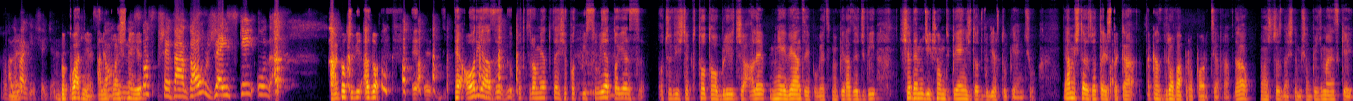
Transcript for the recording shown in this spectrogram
Równowagi się dzieje. Dokładnie, ale Męską i właśnie męską z przewagą żeńskiej u nas. Tak, oczywiście. Also, e, teoria, pod którą ja tutaj się podpisuję, to jest oczywiście kto to obliczy, ale mniej więcej powiedzmy pi razy drzwi 75 do 25. Ja myślę, że to jest taka, taka zdrowa proporcja, prawda? Mężczyzna 75 męskiej,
